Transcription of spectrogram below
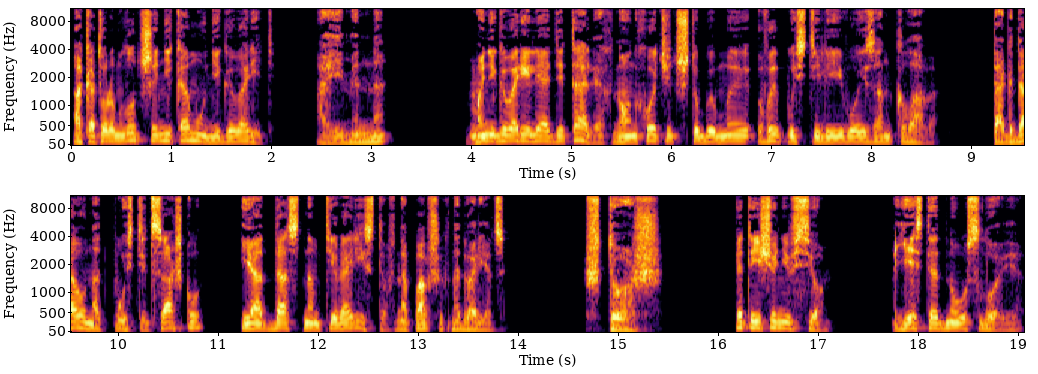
о котором лучше никому не говорить? А именно, Мы не говорили о деталях, но он хочет, чтобы мы выпустили его из анклава. Тогда он отпустит Сашку и отдаст нам террористов, напавших на дворец. Что ж, это еще не все. Есть одно условие.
